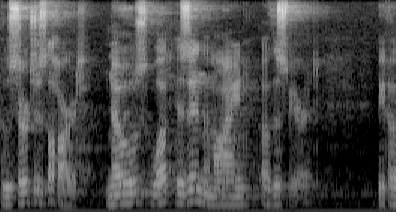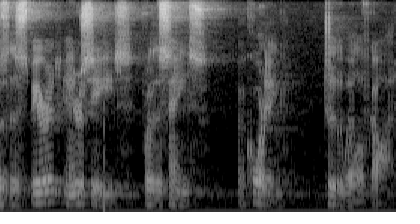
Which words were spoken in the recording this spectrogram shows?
who searches the heart, knows what is in the mind of the Spirit because the Spirit intercedes for the saints according to the will of God.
